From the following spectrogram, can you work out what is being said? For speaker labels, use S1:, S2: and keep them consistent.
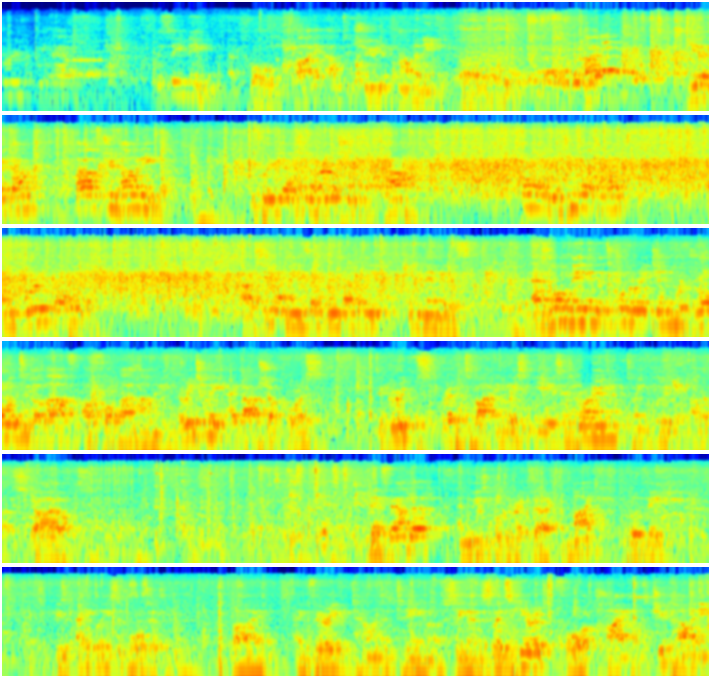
S1: group we have this evening are called High Altitude Harmony. High, here they come. High Altitude Harmony. The abbreviation of which is uh, HAR. Formed in 2008 and grew rapidly. I assume that means they grew rapidly in members. As more men in the Toowoomba region were drawn to the love of four-part harmony. Originally a barbershop chorus, the group's repertoire in recent years has grown to include other styles. Their founder and musical director, Mike Ludwig, is ably supported by a very talented team of singers. Let's hear it for High Altitude Harmony.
